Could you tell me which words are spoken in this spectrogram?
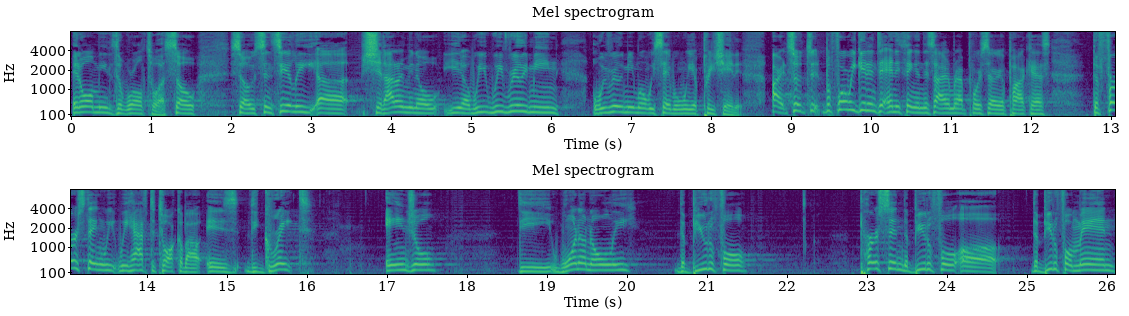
It all means the world to us. So, so sincerely, uh, shit. I don't even know. You know, we we really mean. We really mean what we say when we appreciate it. All right, so to, before we get into anything in this I Am Rapaport Stereo podcast, the first thing we, we have to talk about is the great angel, the one and only, the beautiful person, the beautiful, uh, the beautiful man,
